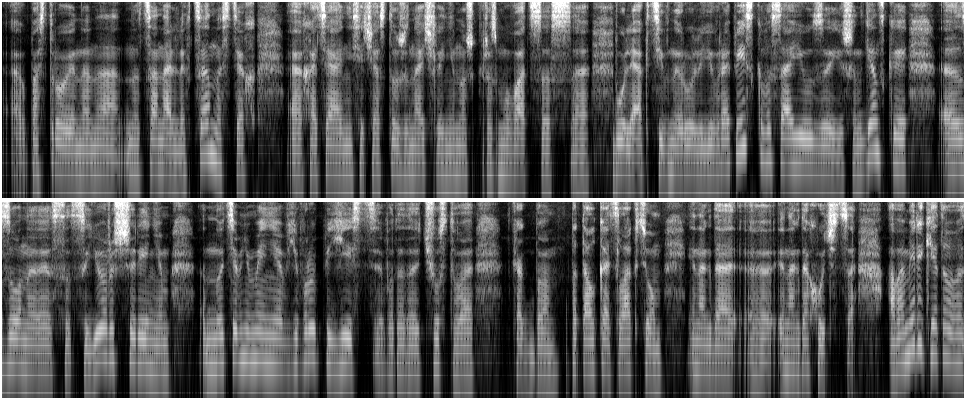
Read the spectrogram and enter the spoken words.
э, построена на национальных ценностях, хотя они сейчас тоже начали немножко размываться с более активной ролью Европейского Союза и Шенгенской зоны с, с ее расширением, но тем не менее в Европе есть вот это чувство как бы потолкать локтем иногда, иногда хочется. А в Америке этого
